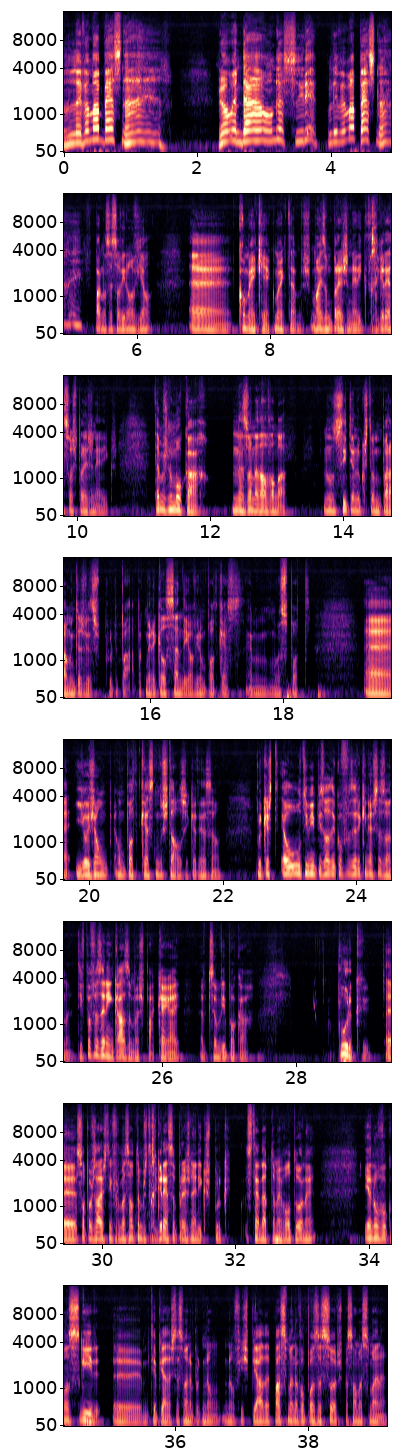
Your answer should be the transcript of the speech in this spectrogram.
Living my best life. Going down the city. Living my best life. Pá, não sei se ouviram um avião. Uh, como é que é? Como é que estamos? Mais um pré-genérico, de regresso aos pré-genéricos. Estamos no meu carro, na zona de Alvalade, num sítio onde costumo parar muitas vezes por, pá, para comer aquele sundae e ouvir um podcast. É o meu spot. Uh, e hoje é um, é um podcast nostálgico, atenção. Porque este é o último episódio que eu vou fazer aqui nesta zona. Tive para fazer em casa, mas pá, caguei. Apeteceu-me vir para o carro. Porque, uh, só para vos dar esta informação, estamos de regresso a pré-genéricos, porque stand-up também voltou, né? Eu não vou conseguir uh, meter piada esta semana porque não, não fiz piada. Para a semana vou para os Açores, passar uma semana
